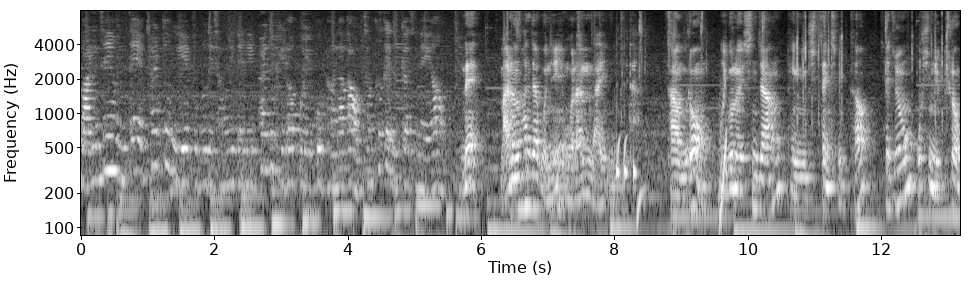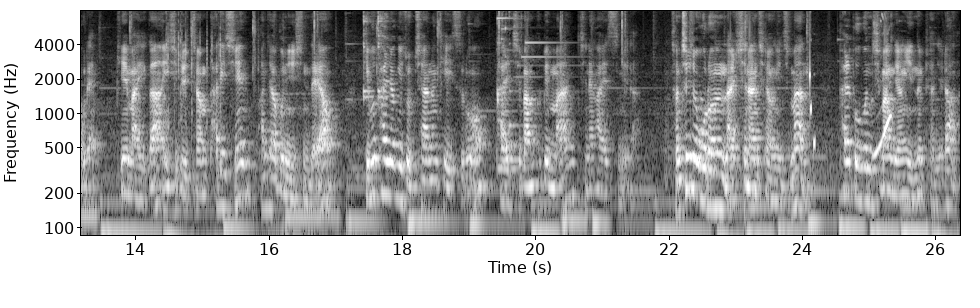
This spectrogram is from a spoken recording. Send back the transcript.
마른 체형인데 팔뚝 위에 부분이 정리되니 팔도 길어 보이고 변화가 엄청 크게 느껴지네요. 네, 많은 환자분이 원하는 라인입니다. 다음으로 이분은 신장 160cm, 체중 56kg, BMI가 21.8이신 환자분이신데요. 피부 탄력이 좋지 않은 케이스로 팔 지방 흡입만 진행하였습니다. 전체적으로는 날씬한 체형이지만 팔 부분 지방량이 있는 편이라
